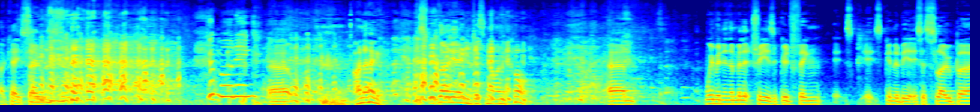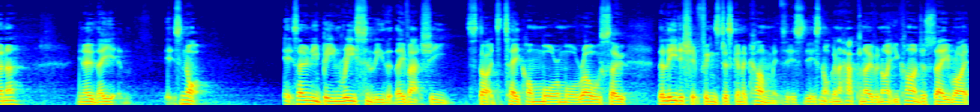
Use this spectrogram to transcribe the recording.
Okay, so. Good morning. Uh, I know. It's bloody only just nine o'clock. Um, women in the military is a good thing. It's it's going to be it's a slow burner. You know, they it's not it's only been recently that they've actually started to take on more and more roles. So the leadership thing's just going to come. It's, it's, it's not going to happen overnight. You can't just say, right,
